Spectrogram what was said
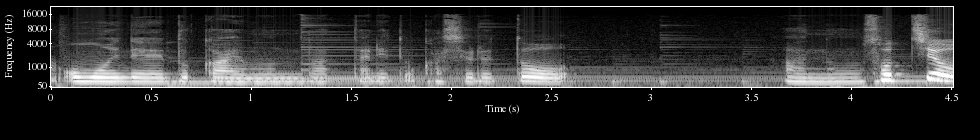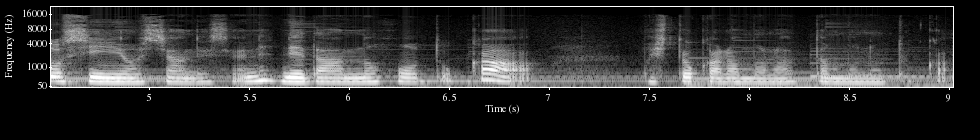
思い出深いものだったりとかするとあのそっちを信用しちゃうんですよね。値段の方とか人からもらったものとか。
